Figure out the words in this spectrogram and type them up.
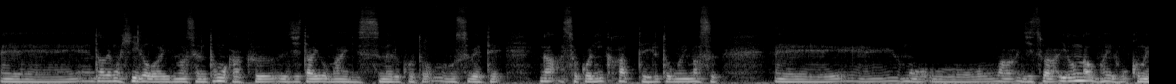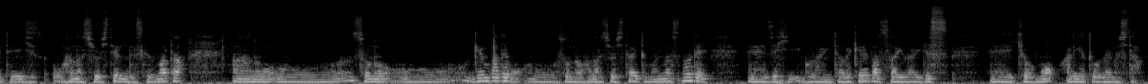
えー、誰もヒーローはいりませんともかく事態を前に進めること全てがそこにかかっていると思います。えー、もう、まあ、実はいろんな思いを込めてお話をしてるんですけどまたあのその現場でもそんなお話をしたいと思いますので、えー、ぜひご覧いただければ幸いです、えー、今日もありがとうございました。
